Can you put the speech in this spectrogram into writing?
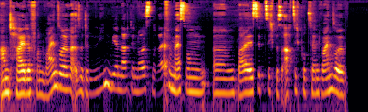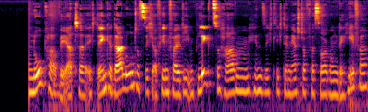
Anteile von Weinsäure. Also da liegen wir nach den neuesten Reifemessungen ähm, bei 70 bis 80 Prozent Weinsäure. Nopa-Werte. Ich denke, da lohnt es sich auf jeden Fall, die im Blick zu haben hinsichtlich der Nährstoffversorgung der Hefe.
